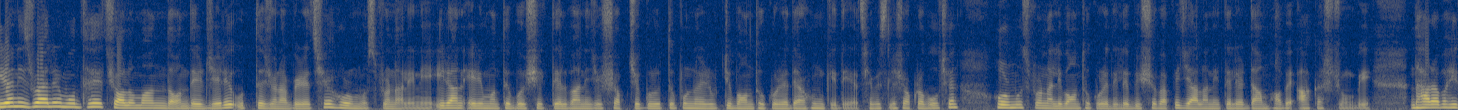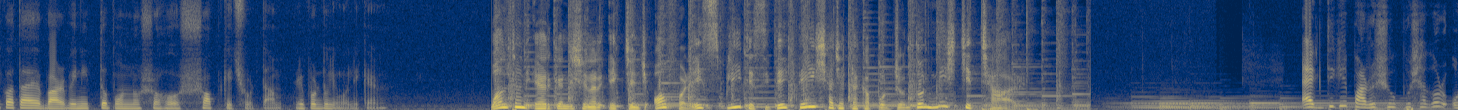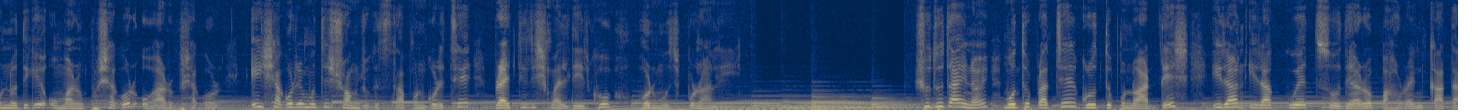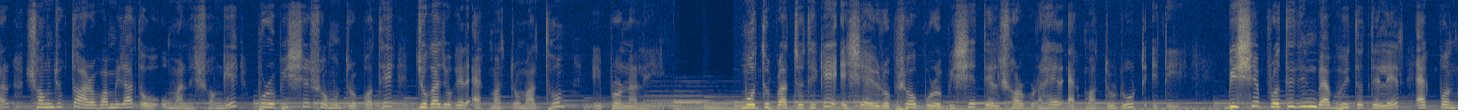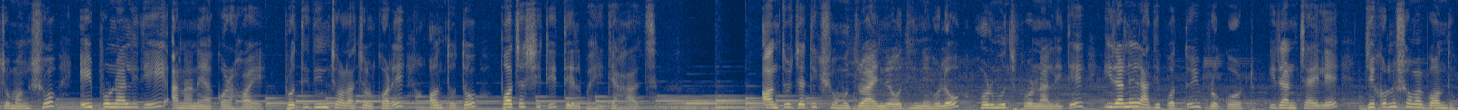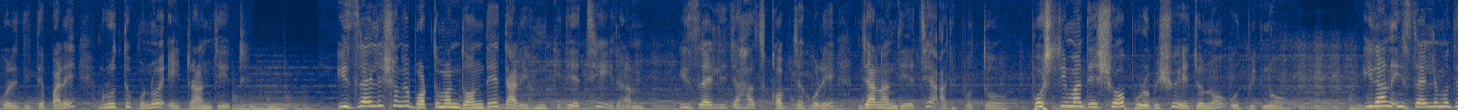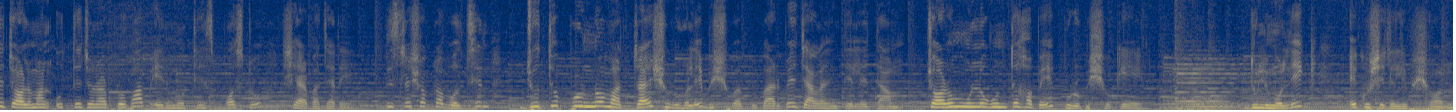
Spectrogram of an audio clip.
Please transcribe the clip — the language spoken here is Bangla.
ইরান ইসরায়েলের মধ্যে চলমান দ্বন্দ্বের জেরে উত্তেজনা বেড়েছে হরমুজ প্রণালী নিয়ে। ইরান এরই মধ্যে বৈশ্বিক তেল বাণিজ্যের সবচেয়ে গুরুত্বপূর্ণ রুটটি বন্ধ করে দেওয়ার হুমকি দিয়েছে। বিশ্লেষকরা বলছেন, হরমুজ প্রণালী বন্ধ করে দিলে বিশ্বব্যাপী জ্বালানি তেলের দাম হবে আকাশচুম্বী। ধারাবাহিকতায় বাড়বে নিত্যপণ্য সহ সবকিছুর দাম। রিপোর্ট দুলি মল্লিকের। ওয়ালটন এয়ার কন্ডিশনার এক্সচেঞ্জ অফারে স্প্লিট এসিতে তেইশ হাজার টাকা পর্যন্ত নিশ্চিত ছাড়। একদিকে পারস্য উপসাগর, অন্যদিকে ওমান উপসাগর ও আরব সাগর। এই সাগরের মধ্যে সংযোগ স্থাপন করেছে প্রায় তিরিশ মাইল দীর্ঘ হরমুজ প্রণালী। শুধু তাই নয়, মধ্যপ্রাচ্যের গুরুত্বপূর্ণ আট দেশ, Iran, Iraq, Kuwait, Saudi Arab, Bahrain, Qatar, সংযুক্ত আরব আমিরাত ও ওমানের সঙ্গে পুরো বিশ্বের সমুদ্রপথে যোগাযোগের একমাত্র মাধ্যম এই প্রণালী। মধ্যপ্রাচ্য থেকে এশিয়া, ইউরোপ সহ পুরো বিশ্বে তেল সরবরাহের একমাত্র রুট এটি। বিশ্বে প্রতিদিন ব্যবহৃত তেলের এক পঞ্চমাংশ এই প্রণালী দিয়েই আনা নেয়া করা হয়। প্রতিদিন চলাচল করে অন্তত পঁচাশিটি তেলবাহী জাহাজ। আন্তর্জাতিক সমুদ্র আইনের অধীনে হলেও হরমুজ প্রণালীতে ইরানের আধিপত্যই প্রকট। ইরান চাইলে যে কোনো সময় বন্ধ করে দিতে পারে গুরুত্বপূর্ণ এই ট্রানজিট। ইসরায়েলের সঙ্গে বর্তমান দ্বন্দ্বে তারই হুমকি দিয়েছে ইরান। ইসরায়েলি জাহাজ কবজা করে জানান দিয়েছে আধিপত্য। পশ্চিমা দেশসহ পুরো বিশ্ব এর জন্য উদ্বিগ্ন। ইরান ইসরায়েলের মধ্যে চলমান উত্তেজনার প্রভাব এর মধ্যে স্পষ্ট শেয়ার বাজারে। বিশ্লেষকরা বলছেন, যুদ্ধ পূর্ণ মাত্রায় শুরু হলে বিশ্বব্যাপী বাড়বে জ্বালানি তেলের দাম। চরম মূল্য গুনতে হবে পুরো বিশ্বকে। দুলি মল্লিক, একুশে টেলিভিশন।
